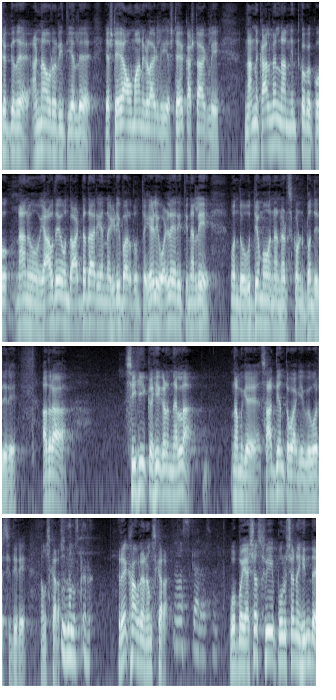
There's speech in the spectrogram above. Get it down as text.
ಜಗ್ಗದೆ ಅಣ್ಣ ಅವರ ರೀತಿಯಲ್ಲೇ ಎಷ್ಟೇ ಅವಮಾನಗಳಾಗಲಿ ಎಷ್ಟೇ ಕಷ್ಟ ಆಗಲಿ ನನ್ನ ಕಾಲ ಮೇಲೆ ನಾನು ನಿಂತ್ಕೋಬೇಕು ನಾನು ಯಾವುದೇ ಒಂದು ಅಡ್ಡದಾರಿಯನ್ನು ಹಿಡಿಬಾರ್ದು ಅಂತ ಹೇಳಿ ಒಳ್ಳೆಯ ರೀತಿಯಲ್ಲಿ ಒಂದು ಉದ್ಯಮವನ್ನು ನಡೆಸ್ಕೊಂಡು ಬಂದಿದ್ದೀರಿ ಅದರ ಸಿಹಿ ಕಹಿಗಳನ್ನೆಲ್ಲ ನಮಗೆ ಸಾಧ್ಯಂತವಾಗಿ ವಿವರಿಸಿದ್ದೀರಿ ನಮಸ್ಕಾರ ನಮಸ್ಕಾರ. ರೇಖಾ ಅವರೇ ನಮಸ್ಕಾರ. ನಮಸ್ಕಾರ ಸರ್. ಒಬ್ಬ ಯಶಸ್ವಿ ಪುರುಷನ ಹಿಂದೆ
